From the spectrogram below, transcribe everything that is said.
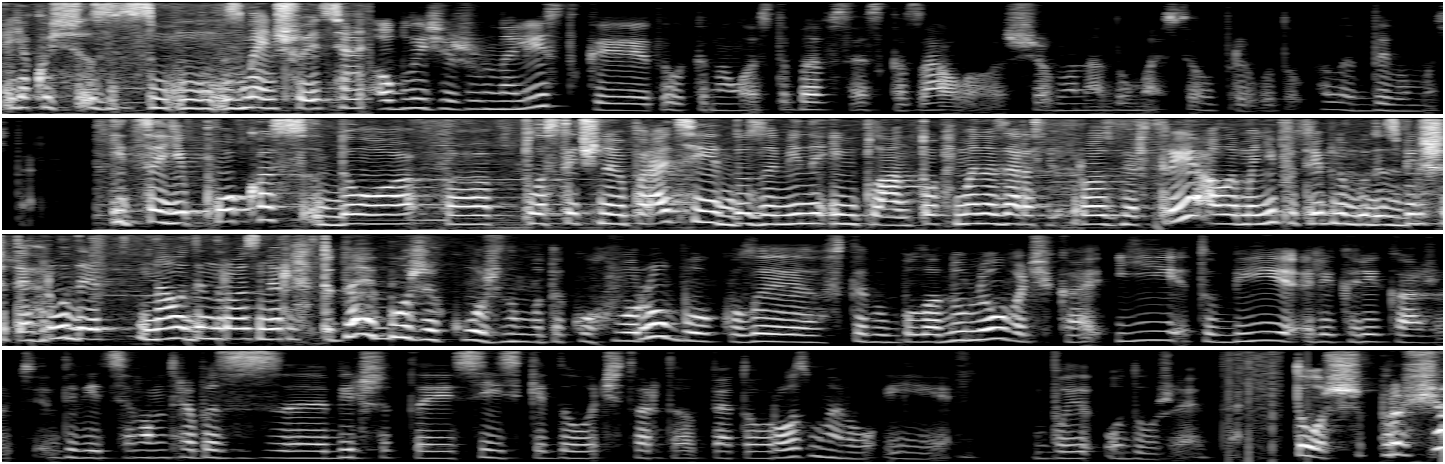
ем, якось зменшується. Обличчя журналістки телеканалу СТБ все сказало, що вона думає з цього приводу, але дивимось далі. І це є показ до е, пластичної операції до заміни імпланту. У мене зараз розмір 3, але мені потрібно буде збільшити груди на один розмір. То Дай Боже кожному таку хворобу, коли в тебе була нульовочка, і тобі лікарі кажуть: дивіться, вам треба збільшити сіськи до 4-5 розміру і. Ви одужаєте. Тож про що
